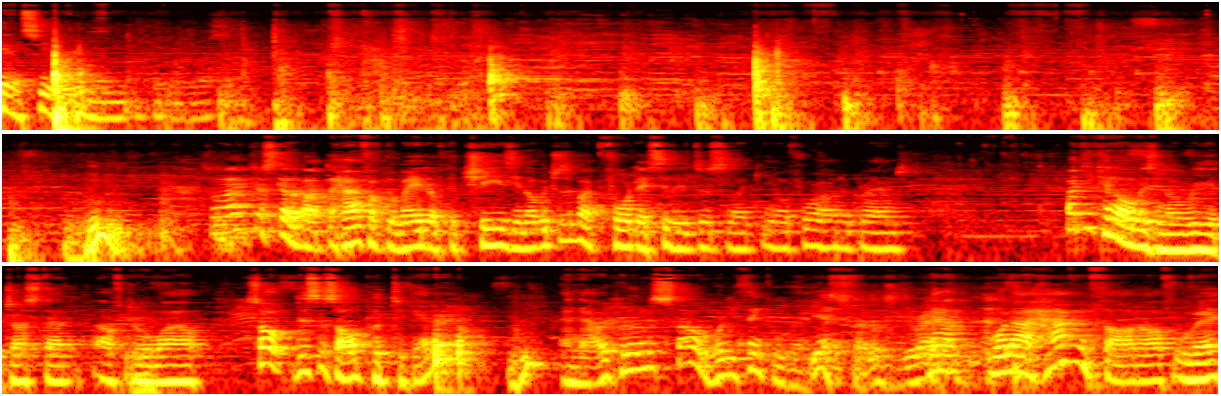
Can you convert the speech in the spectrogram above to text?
Can't see it. So I just got about the half of the weight of the cheese, you know, which is about four deciliters, like, you know, 400 grams. But you can always, you know, readjust that after a while. So this is all put together. Mm-hmm. And now we put it on the stove. What do you think, Uwe? Yes, that looks great. Now, what I haven't thought of, Uwe,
